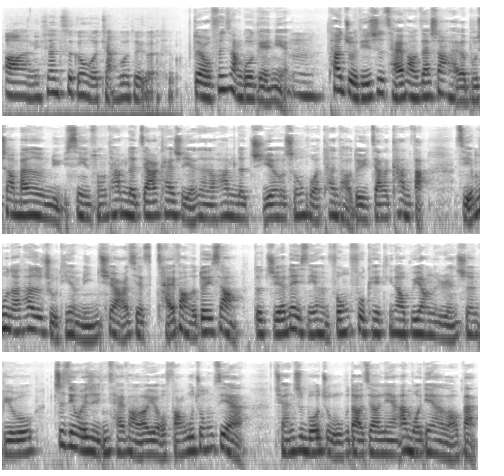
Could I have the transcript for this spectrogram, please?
啊，你上次跟我讲过这个是吧？对我分享过给你。嗯，他主题是采访在上海的不上班的女性，从她们的家开始延展到她们的职业和生活，探讨对于家的看法。节目呢，它的主题很明确，而且采访的对象的职业类型也很丰富，可以听到不一样的人生。比如至今为止已经采访了有房屋中介、全职博主、舞蹈教练、按摩店的老板。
